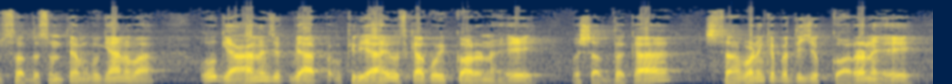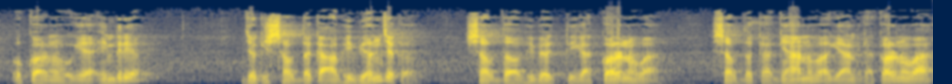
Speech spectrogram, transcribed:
शब्द सुनते हमको ज्ञान हुआ। वो ज्ञान जो क्रिया है, उसका कोई करण है। वो शब्द का श्रवण के प्रति जो करण है, वो कर्ण हो गया इंद्रिय, जो कि शब्द का अभिव्यंजक, शब्द अभिव्यक्ति का कर्ण हुआ, शब्द का ज्ञान हुआ, ज्ञान का कर्ण हुआ।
